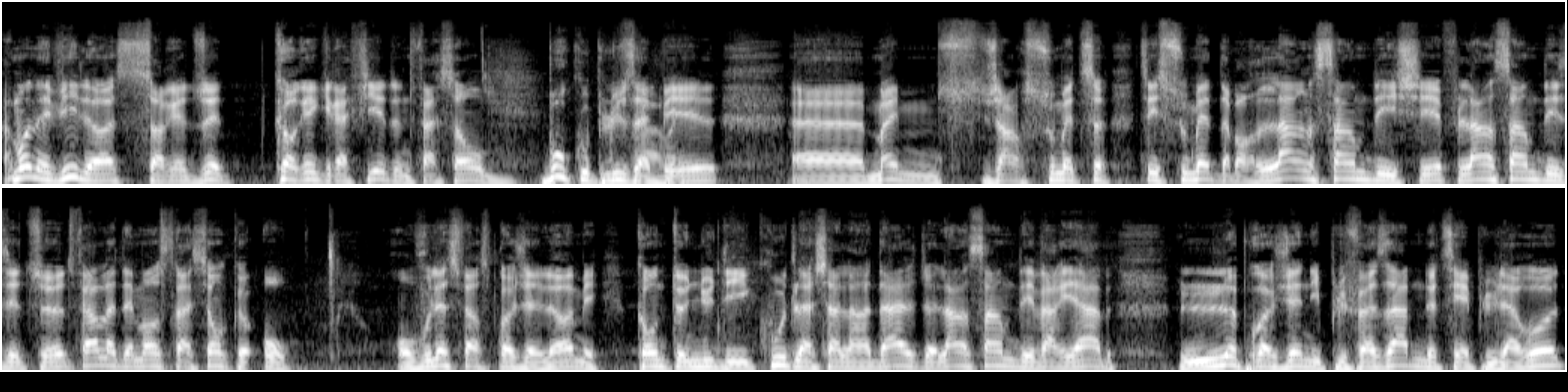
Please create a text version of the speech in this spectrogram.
à mon avis, là, ça aurait dû être chorégraphié d'une façon beaucoup plus ah habile. euh, même, genre, soumettre ça. Tu sais, soumettre d'abord l'ensemble des chiffres, l'ensemble des études, faire la démonstration que, oh, on voulait se faire ce projet-là, mais compte tenu des coûts, de l'achalandage, de l'ensemble des variables, le projet n'est plus faisable, ne tient plus la route.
